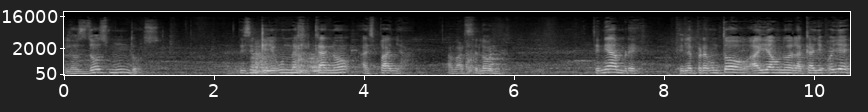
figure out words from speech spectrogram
los dos mundos. Dicen que llegó un mexicano a España, a Barcelona, tenía hambre y le preguntó ahí a uno de la calle, oye,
